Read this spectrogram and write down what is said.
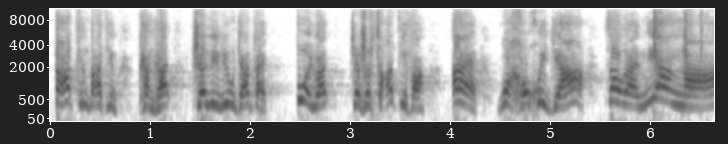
打听打听，看看这离刘家寨多远？这是啥地方？哎，我好回家找俺娘啊！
